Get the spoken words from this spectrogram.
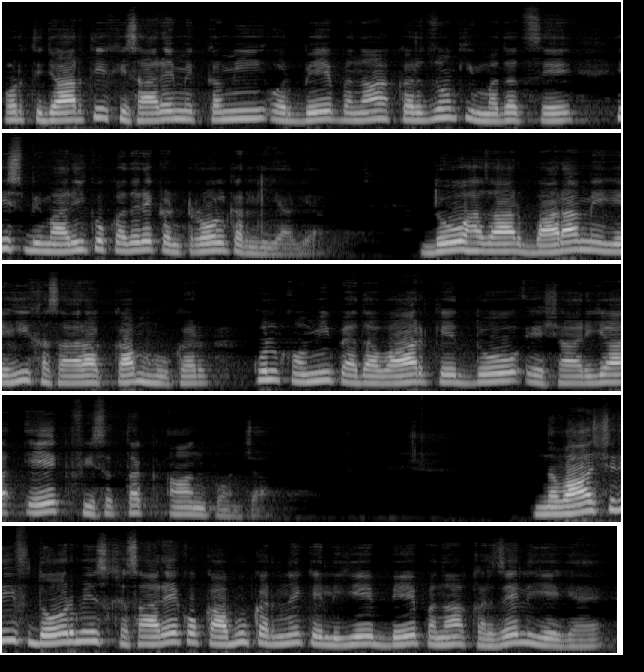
اور تجارتی خسارے میں کمی اور بے پناہ قرضوں کی مدد سے اس بیماری کو قدرے کنٹرول کر لیا گیا۔ دو ہزار بارہ میں یہی خسارہ کم ہو کر کل قومی پیداوار کے دو اشاریہ ایک فیصد تک آن پہنچا۔ نواز شریف دور میں اس خسارے کو قابو کرنے کے لیے بے پناہ قرضے لیے گئے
